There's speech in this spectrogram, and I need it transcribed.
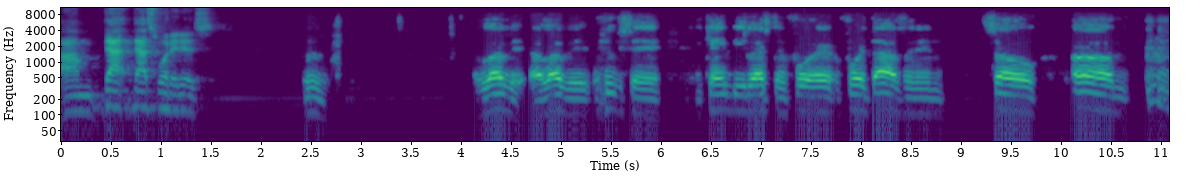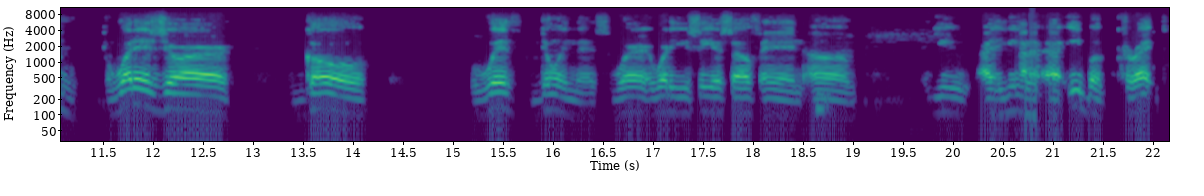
um, that that's what it is. Mm. I love it. I love it. Who said it can't be less than four four thousand, and so um, what is your goal with doing this? Where where do you see yourself in? Um, you uh, you got an ebook, correct?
